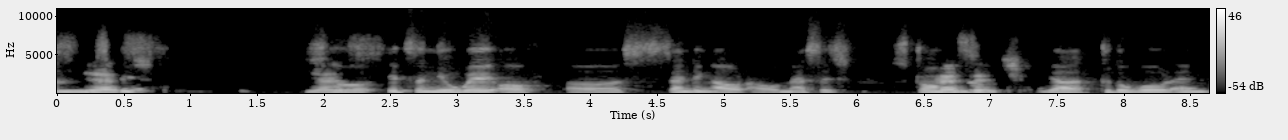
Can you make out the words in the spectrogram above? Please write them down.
yes. speech. Yes. So it's a new way of uh, sending out our message, strong message. Yeah, to the world and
